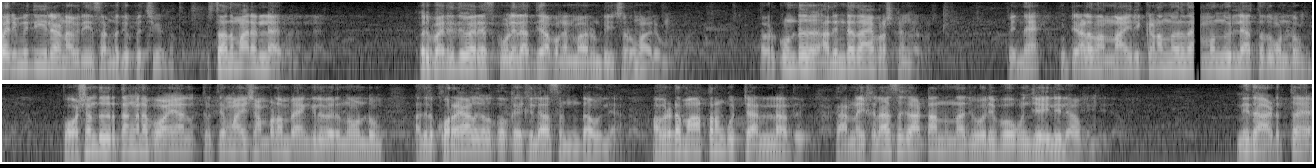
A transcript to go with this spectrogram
പരിമിതിയിലാണ് അവർ ഈ സംഗതിയൊക്കെ ചെയ്യുന്നത് ഉസ്താദന്മാരെല്ലാവരും ഒരു പരിധി വരെ സ്കൂളിൽ അധ്യാപകന്മാരും ടീച്ചർമാരും. അവർക്കുണ്ട് അതിന്റെതായ പ്രശ്നങ്ങൾ. പിന്നെ കുട്ടികളെ നന്നായിരിക്കണം എന്നൊരു നിയമമൊന്നും ഇല്ലാത്തത് കൊണ്ടും പോഷൻ തീർത്തങ്ങനെ പോയാൽ കൃത്യമായി ശമ്പളം ബാങ്കിൽ വരുന്നതുകൊണ്ടും അതിൽ കുറേ ആളുകൾക്കൊക്കെ ഇഖ്ലാസ് ഉണ്ടാവില്ല. അവരുടെ മാത്രം കുറ്റമല്ല അത്. കാരണം ഇഖ്ലാസ് കാട്ടാൻ നിന്നാൽ ജോലി പോകും ജയിലിലാകും. ഇനി ഇത് അടുത്ത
